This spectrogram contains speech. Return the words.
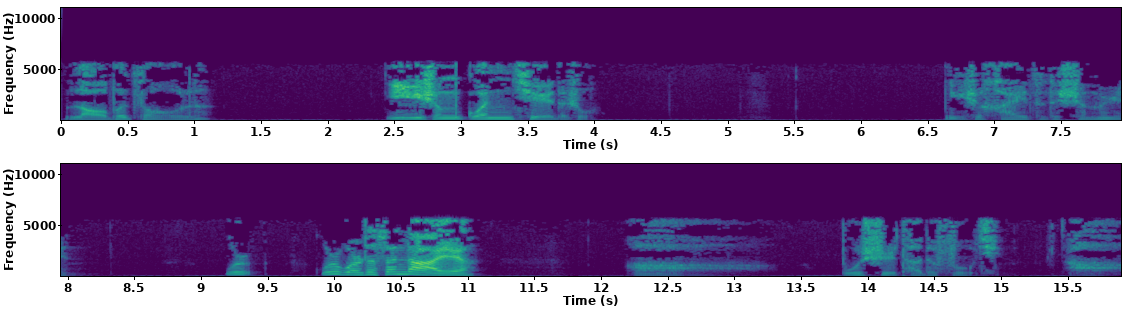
老婆走了，医生关切的说：“你是孩子的什么人？”我说：“我说我是他三大爷。”啊，不是他的父亲啊。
